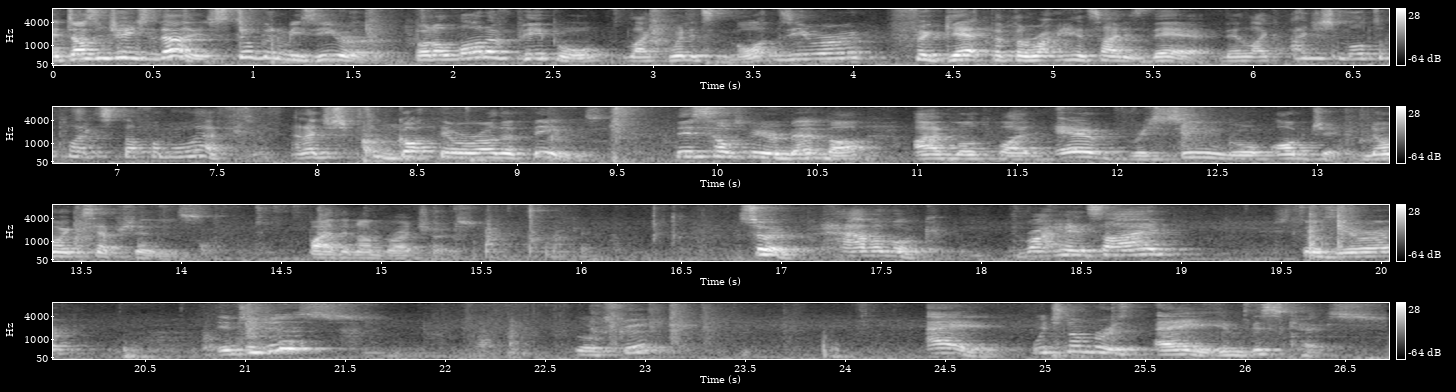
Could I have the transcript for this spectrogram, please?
it doesn't change the value, it's still going to be 0. But a lot of people, like when it's not 0, forget that the right hand side is there. They're like, I just multiplied the stuff on the left, and I just forgot there were other things. This helps me remember I've multiplied every single object, no exceptions, by the number I chose. So, have a look. The right hand side, still 0. Integers, looks good. A, which number is A in this case?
